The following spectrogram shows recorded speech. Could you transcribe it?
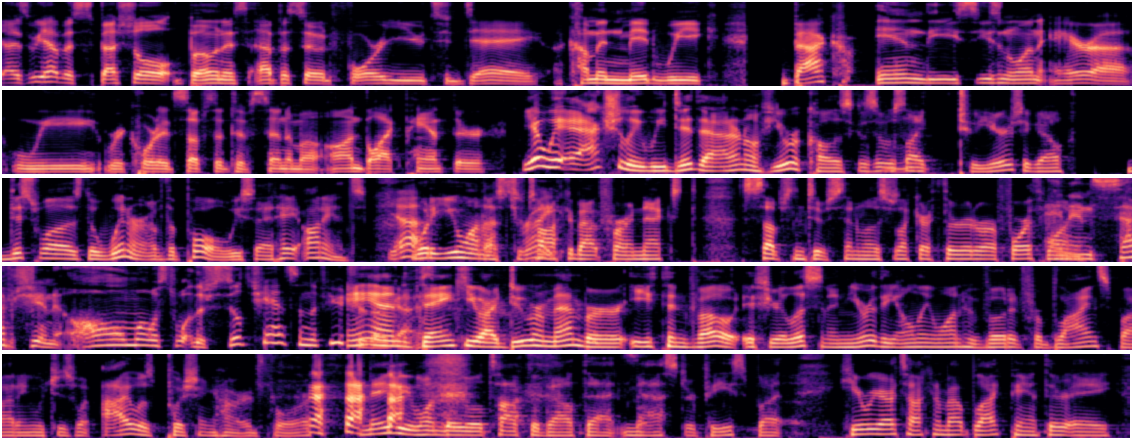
Guys, we have a special bonus episode for you today, coming midweek. Back in the season one era, we recorded substantive cinema on Black Panther. Yeah, we actually we did that. I don't know if you recall this because it was mm-hmm. like two years ago. This was the winner of the poll. We said, "Hey, audience, Yeah, what do you want us to right. talk about for our next substantive cinema?" This was like our third or our fourth And one. Inception almost. Well, there's still chance in the future. And guys. thank you. I do remember Ethan vote. If you're listening, you were the only one who voted for Blindspotting, which is what I was pushing hard for. Maybe one day we'll talk about that masterpiece. But here we are talking about Black Panther, a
